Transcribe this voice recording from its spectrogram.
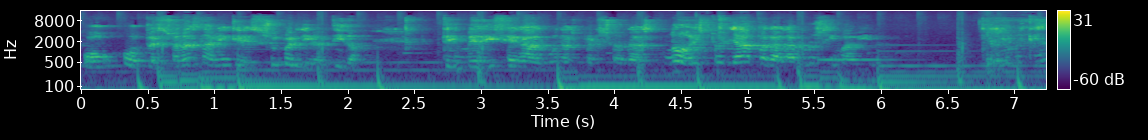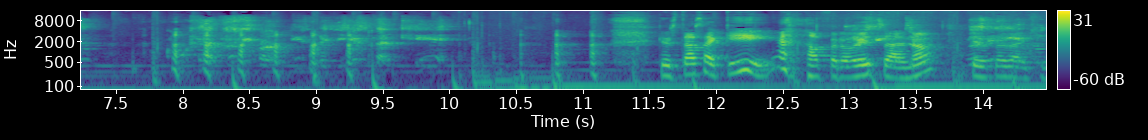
O, o personas también que es súper divertido te, me dicen algunas personas, no, esto ya para la próxima vida. Y yo me quedo, ¿cómo que la próxima vida? ¿Y esta qué? Que estás aquí, aprovecha, ¿no? Que estás aquí.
